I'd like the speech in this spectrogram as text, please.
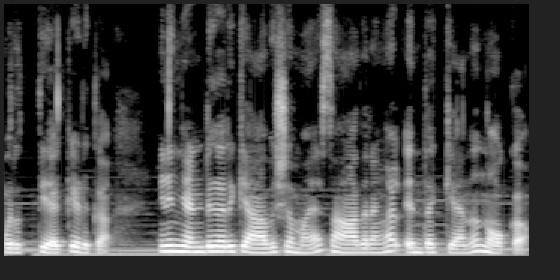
വൃത്തിയാക്കി എടുക്കാം ഇനി ഞണ്ട് കറിക്ക് ആവശ്യമായ സാധനങ്ങൾ എന്തൊക്കെയാണെന്ന് നോക്കാം.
